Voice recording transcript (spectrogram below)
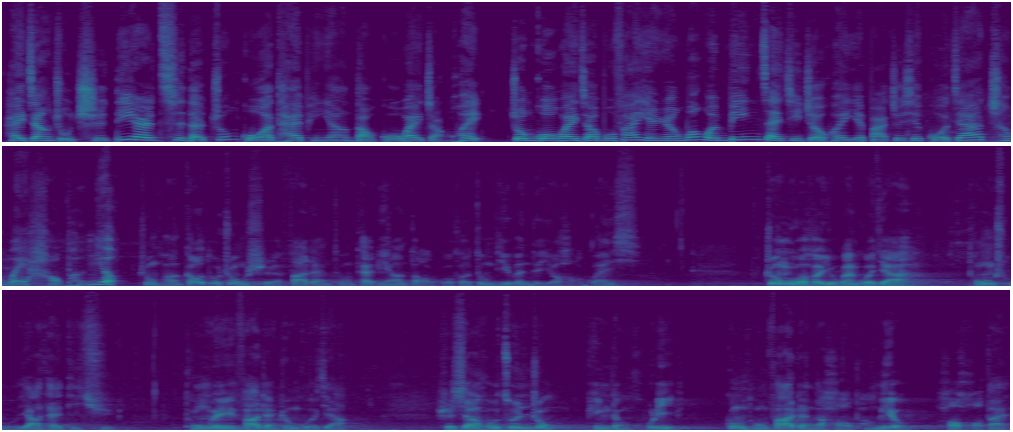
还将主持第二次的中国太平洋岛国外长会。中国外交部发言人汪文斌在记者会也把这些国家称为好朋友。中方高度重视发展同太平洋岛国和东帝汶的友好关系。中国和有关国家同处亚太地区，同为发展中国家，是相互尊重、平等互利、共同发展的好朋友、好伙伴。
